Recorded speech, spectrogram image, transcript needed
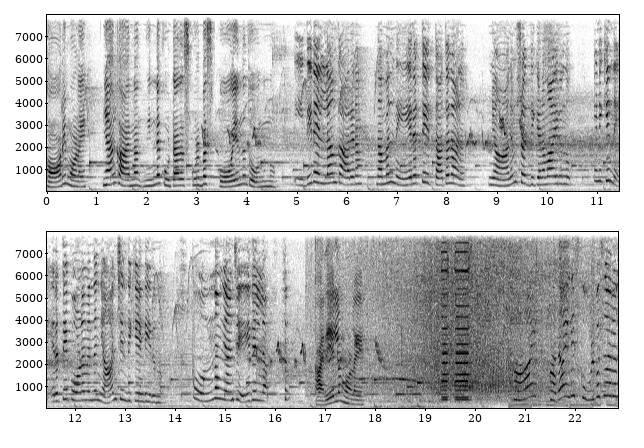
സോറി മോളെ. ഞാൻ കാരണം നിന്നെ കൂട്ടാതെ സ്കൂൾ ബസ് പോയെന്ന് തോന്നുന്നു. ഇതിനെല്ലാം കാരണം നമ്മൾ നേരത്തെ എത്താത്തതാണ്. ഞാനും ശ്രദ്ധിക്കണമായിരുന്നു. എനിക്ക് നേരത്തെ പോണമെന്ന് ഞാൻ ചിന്തിക്കേണ്ടിയിരുന്നു. ഒന്നും ഞാൻ ചെയ്തില്ല. കരയല്ല മോളെ? ഹായ് അതാ എന്റെ സ്കൂൾ ബസ് വരുന്നു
